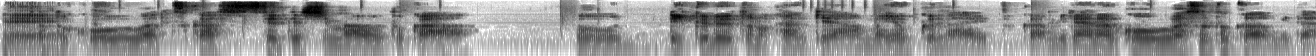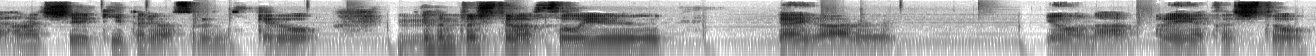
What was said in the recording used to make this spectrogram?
ちえ。ょっとこう、浮つかせてしまうとか、リクルートの関係あんま良くないとか、みたいな、こう、噂とかみたいな話聞いたりはするんですけど、自分としてはそういう機会があるようなプレイヤーたちと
